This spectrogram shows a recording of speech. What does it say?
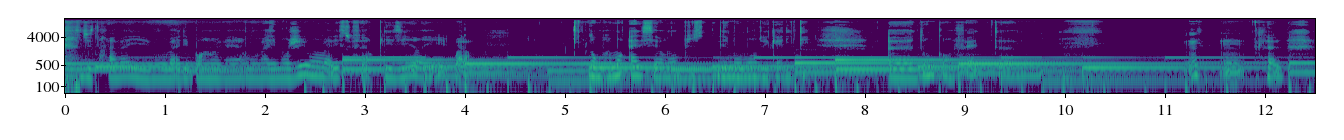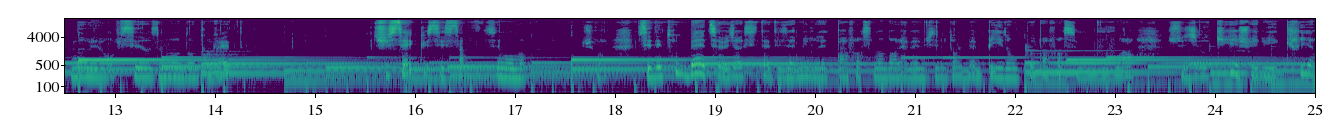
du travail et on va aller boire un verre, on va aller manger, on va aller se faire plaisir et voilà. Donc vraiment, elle, c'est vraiment plus les moments de qualité. Euh, donc en fait, euh, non mais bon, sérieusement, donc en fait, tu sais que c'est ça, ces moments. C'est des trucs bêtes. Ça veut dire que si tu as des amis, vous n'êtes pas forcément dans la même ville, dans le même pays, donc vous ne pouvez pas forcément vous voir. Je te dis, ok, je vais lui écrire.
